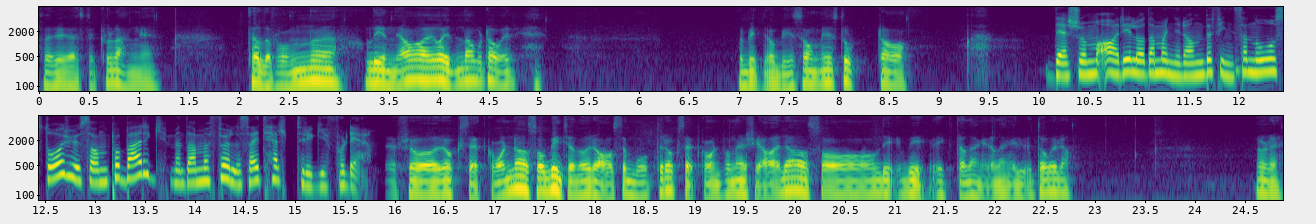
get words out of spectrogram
for jeg visste ikke hvor lenge telefonen, eh, linja, var i orden da bortover. Det begynte å bli så mye stort. da. Der som Arild og de andre befinner seg nå, står husene på berg, men de føler seg ikke helt trygge for det. Fra Roksetgården da, så begynte det å rase mot Roksetgården på nedsida her, da, og så gikk det lenger og lenger utover. da. Gjør det.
